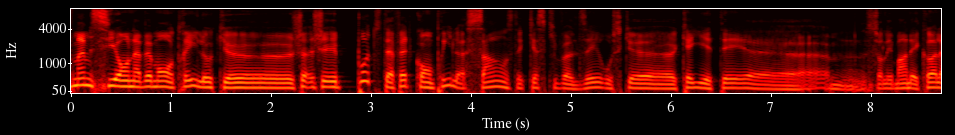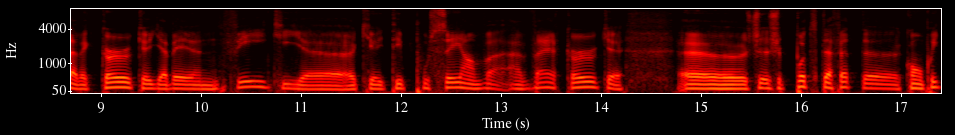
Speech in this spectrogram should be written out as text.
même si on avait montré là, que j'ai pas tout à fait compris le sens de qu'est-ce qu'ils veulent dire ou ce que quand il était euh, sur les bancs d'école avec Kirk, il y avait une fille qui, qui a été poussée en, vers Kirk. Euh, j'ai pas tout à fait euh, compris.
